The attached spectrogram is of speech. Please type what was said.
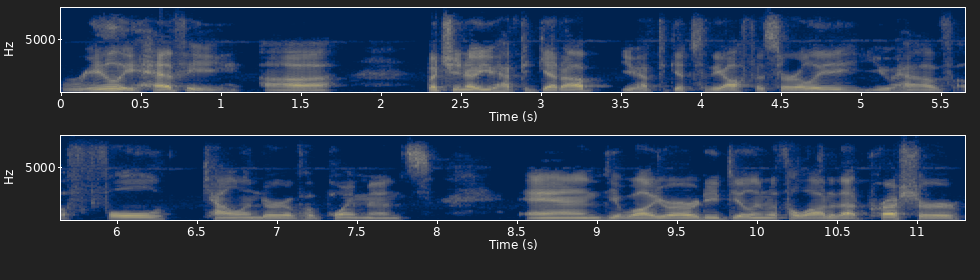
really heavy. Uh, but you know, you have to get up, you have to get to the office early, you have a full calendar of appointments. And while you're already dealing with a lot of that pressure,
